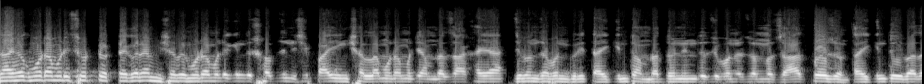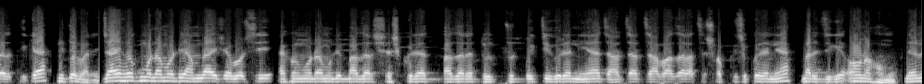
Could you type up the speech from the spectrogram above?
যাই হোক, মোটামুটি ছোট্ট একটা গ্রাম হিসাবে মোটামুটি কিন্তু সব জিনিসই পাই, ইনশাল্লাহ। মোটামুটি আমরা যা খাইয়া জীবন যাপন করি, তাই কিন্তু আমরা দৈনন্দিন জীবনের জন্য যা প্রয়োজন, তাই কিন্তু এই বাজার থেকে নিতে পারি। যাই হোক, মোটামুটি আমরা এসে বসছি এখন মোটামুটি বাজার শেষ করে বাজারে দুধ টুধ বিক্রি করে নিয়ে, যার যার যা বাজার আছে সবকিছু করে নিয়ে বাড়ির দিকে অনা হমু দেখুন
